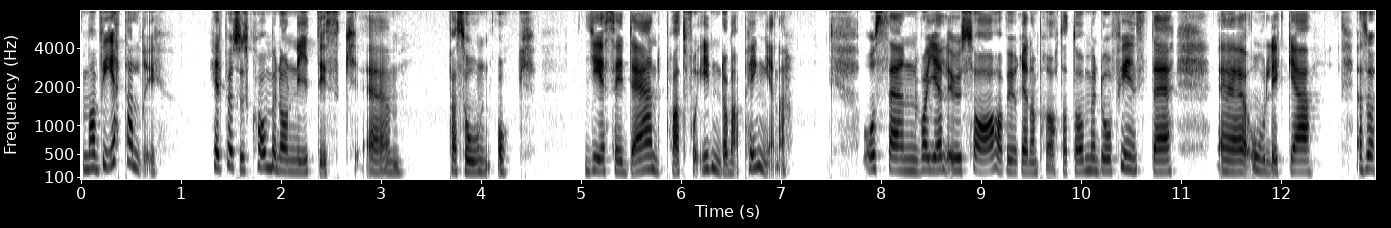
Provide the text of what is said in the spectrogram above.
man vet aldrig. Helt plötsligt kommer någon nitisk eh, person och ger sig den på att få in de här pengarna. Och sen vad gäller USA har vi ju redan pratat om, men då finns det eh, olika, alltså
